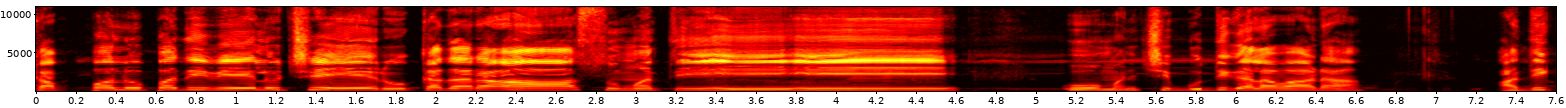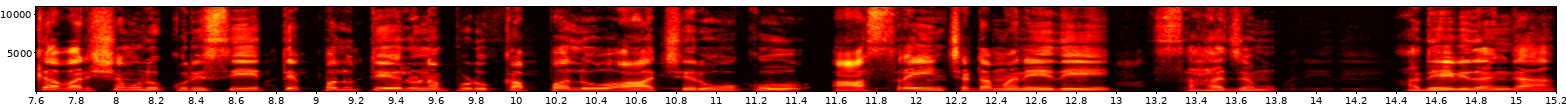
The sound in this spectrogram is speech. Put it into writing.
కప్పలు పదివేలు చేరు కదరా సుమతి. ఓ మంచి బుద్ధి గలవాడ? అధిక వర్షములు కురిసి తెప్పలు తేలునప్పుడు కప్పలు ఆ చెరువుకు ఆశ్రయించటం అనేది సహజము. అదేవిధంగా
